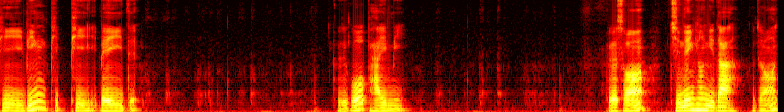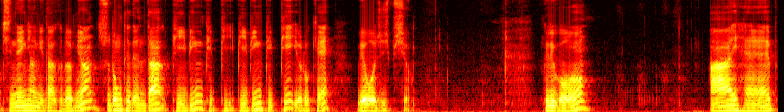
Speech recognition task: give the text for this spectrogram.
비빙 pp made 그리고 me 그래서 진행형이다. 그죠? 진행형이다 그러면 수동태 된다. 비빙 pp 비빙 pp 이렇게 외워 주십시오. 그리고 I have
